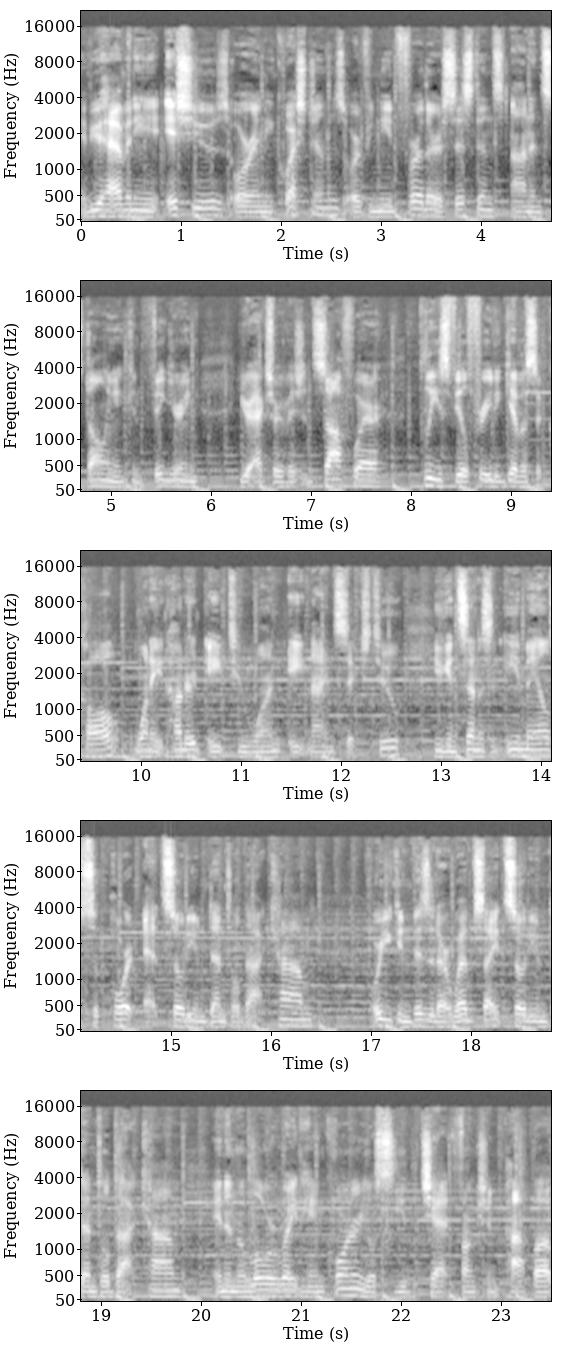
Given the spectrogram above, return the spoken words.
If you have any issues or any questions or if you need further assistance on installing and configuring your X-ray vision software, please feel free to give us a call 1-800-821-8962 you can send us an email support at sodiumdental.com or you can visit our website sodiumdental.com and in the lower right hand corner you'll see the chat function pop up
